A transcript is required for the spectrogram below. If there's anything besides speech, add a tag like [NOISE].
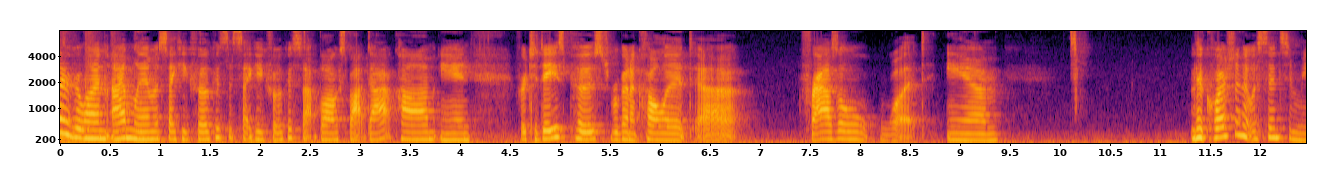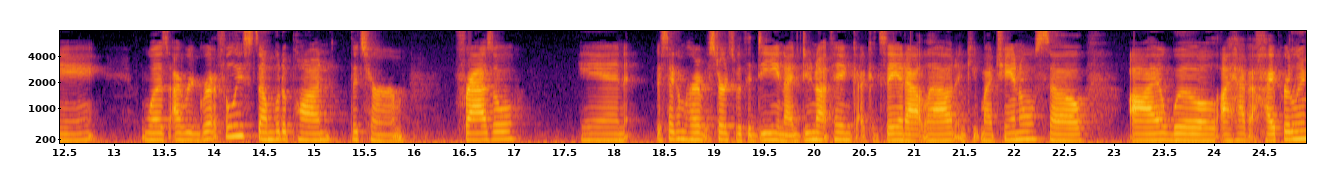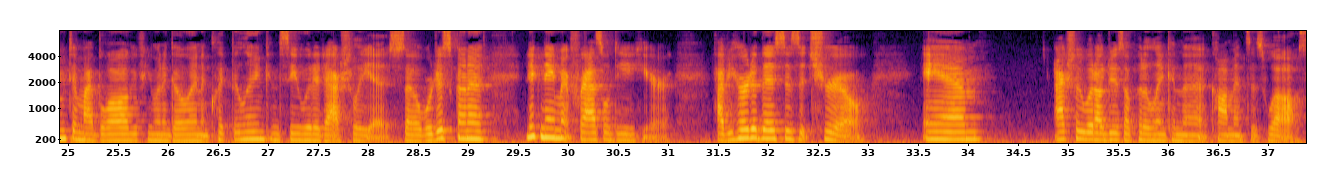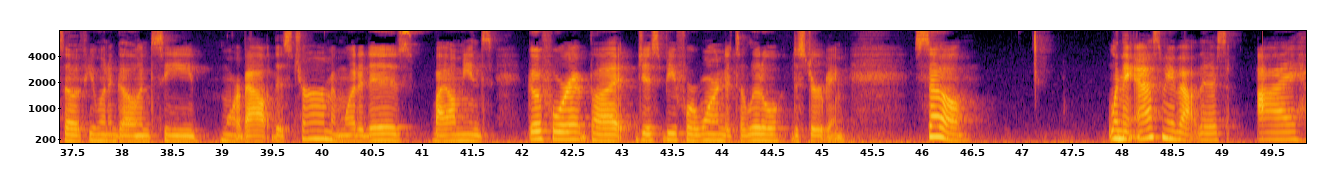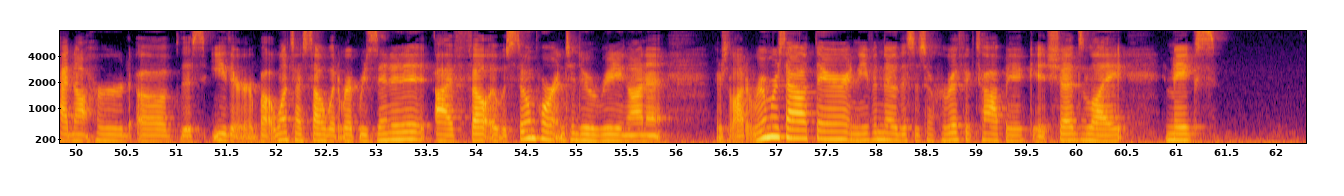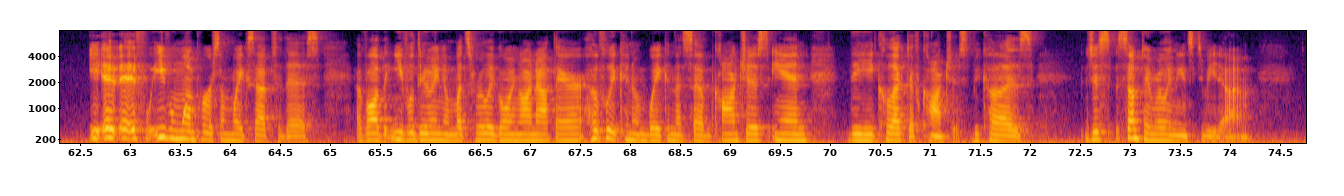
everyone, I'm Lynn with Psychic Focus at psychicfocus.blogspot.com and for today's post we're going to call it uh, Frazzle What? And the question that was sent to me was I regretfully stumbled upon the term frazzle and the second part of it starts with a D and I do not think I could say it out loud and keep my channel so I will, I have it hyperlinked in my blog if you want to go in and click the link and see what it actually is. So we're just to nickname it Frazzle D here. Have you heard of this? Is it true? And actually what I'll do is I'll put a link in the comments as well. So if you want to go and see more about this term and what it is, by all means, go for it. But just be forewarned, it's a little disturbing. So when they asked me about this, I had not heard of this either, but once I saw what it represented, it, I felt it was so important to do a reading on it. There's a lot of rumors out there, and even though this is a horrific topic, it sheds light. It makes, if even one person wakes up to this, of all the evil doing and what's really going on out there, hopefully it can awaken the subconscious and the collective conscious because just something really needs to be done.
